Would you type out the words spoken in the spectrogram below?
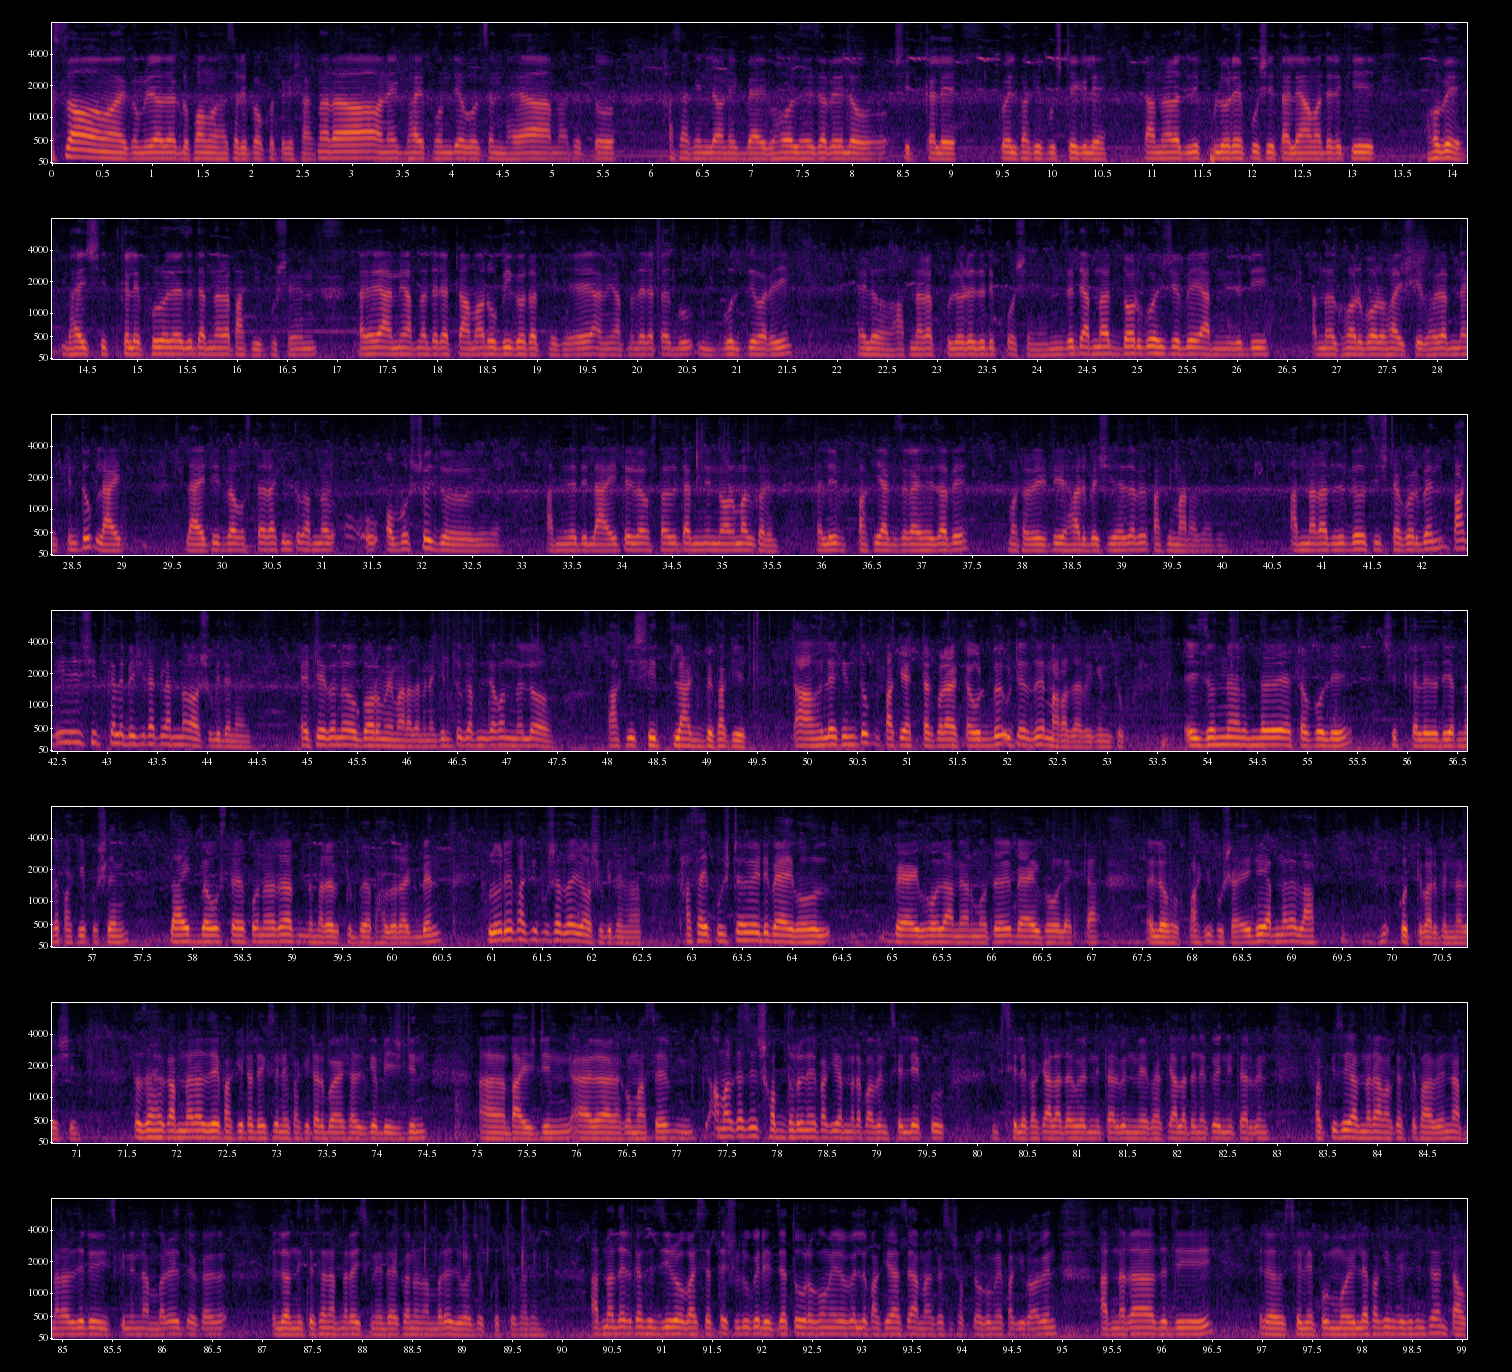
আসসালামু আলাইকুম Riaz agro farm হাসারির পক্ষ থেকে। আপনারা অনেক ভাই ফোন দিয়ে বলছেন, ভাইয়া, আমাদের তো খাঁচা কিনলে অনেক ব্যয়বহুল হয়ে যাবে এলো শীতকালে কোয়েল পাখি পুষতে গেলে। তা আপনারা যদি ফুলোরে পুষি, তাহলে আমাদের কি হবে? ভাই, শীতকালে ফুলোরে যদি আপনারা পাখি পুষেন, তাহলে আমি আপনাদের একটা, আমার অভিজ্ঞতা থেকে আমি আপনাদের একটা বলতে পারি। হ্যালো আপনারা ফুলোরে যদি পোষেন, যদি আপনার দর্গ হিসেবে আপনি যদি আপনার ঘর বড় হয়, সেভাবে আপনার কিন্তু লাইট লাইটের ব্যবস্থাটা কিন্তু আপনার অবশ্যই জরুরি। আপনি যদি লাইটের ব্যবস্থা যদি আপনি নর্মাল করেন, তাহলে পাখি এক জায়গায় হয়ে যাবে মর্টালিটির হার বেশি হয়ে যাবে, পাখি মারা যাবে। আপনারা যদিও চেষ্টা করবেন, পাখি শীতকালে বেশি রাখলে আপনার অসুবিধা নাই। এতে কোনো গরমে মারা যাবে না। কিন্তু আপনি যখন হলো, পাখি শীত লাগবে পাখির, তাহলে কিন্তু পাখি একটার পর একটা উঠবে, উঠে যে মারা যাবে কিন্তু। এই জন্য আপনাদের একটা বলি, শীতকালে যদি আপনারা পাখি পোষেন লাইট ব্যবস্থাপনারা আপনারা একটু ভালো রাখবেন। ফ্লোরে পাখি পোষা যায় অসুবিধা না। খাঁচায় পুষতে হবে এটি ব্যয়বহুল। ব্যয়বহুল আমার মতে, ব্যয়বহুল একটা, এলো, পাখি পোষা। এটাই আপনারা লাভ করতে পারবেন না বেশি। তো যাই হোক, আপনারা যে পাখিটা দেখছেন, এই পাখিটার বয়স আজকে বিশ দিন বাইশ দিন এরকম আছে। আমার কাছে সব ধরনের পাখি আপনারা পাবেন। ছেলে ছেলে পাখি আলাদা করে নিতে পারবেন, মেয়ে পাখি আলাদা করে নিতে পারবেন। সব কিছুই আপনারা আমার কাছ পাবেন। আপনারা যদি স্ক্রিনের নাম্বারে এলো, নিতে চান আপনারা স্ক্রিনে দেখানো নাম্বারে যোগাযোগ করতে পারেন। আপনাদের কাছে জিরো বাইশ থেকে শুরু করে যত রকমের এভেলেবল পাখি আছে, আমার কাছে সব রকমের পাখি পাবেন। আপনারা যদি ছেলে, মহিলা পাখি বেছে নিতে চান, তাও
